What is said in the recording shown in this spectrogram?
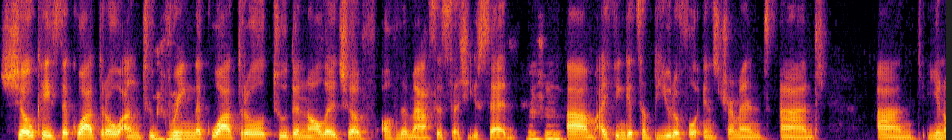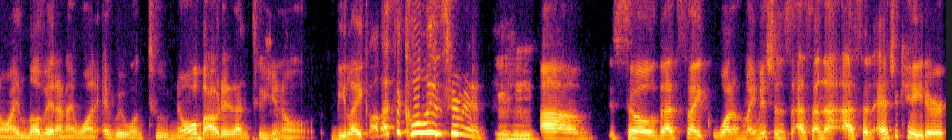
showcase the cuatro and to Mhm. bring the cuatro to the knowledge of of the masses as you said Mhm. um, I think it's a beautiful instrument and and you know I love it and I want everyone to know about it and to you Mhm. know be like oh that's a cool instrument Mhm. um, so that's like one of my missions as an as an educator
